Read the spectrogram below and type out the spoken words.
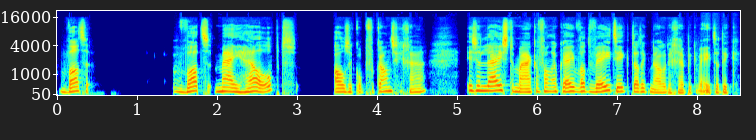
wat, wat mij helpt als ik op vakantie ga, is een lijst te maken van oké, wat weet ik dat ik nodig heb? Ik weet dat ik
